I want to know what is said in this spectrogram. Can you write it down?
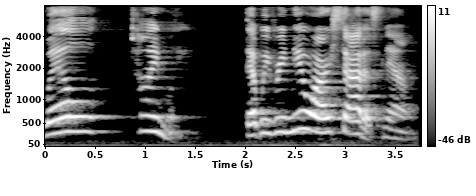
well timely that we renew our status now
